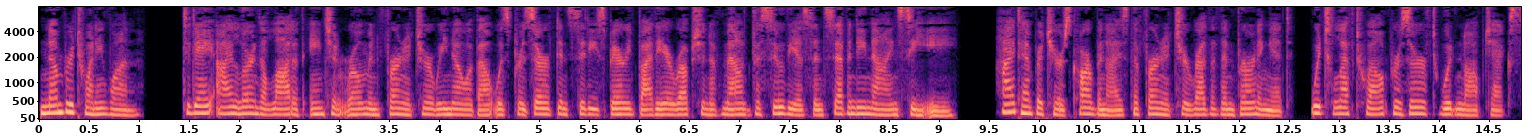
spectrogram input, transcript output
Number 21. Today I learned a lot of ancient Roman furniture we know about was preserved in cities buried by the eruption of Mount Vesuvius in 79 CE. High temperatures carbonized the furniture rather than burning it, which left well preserved wooden objects.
